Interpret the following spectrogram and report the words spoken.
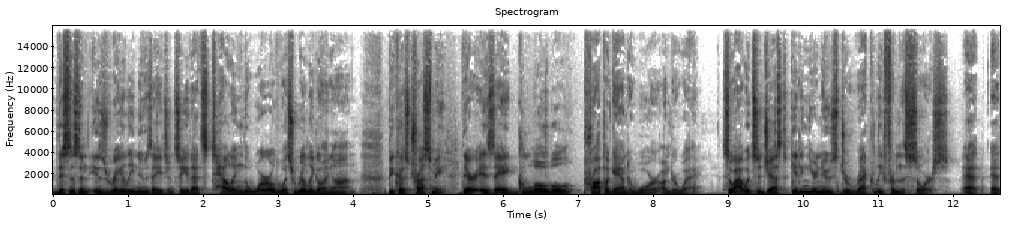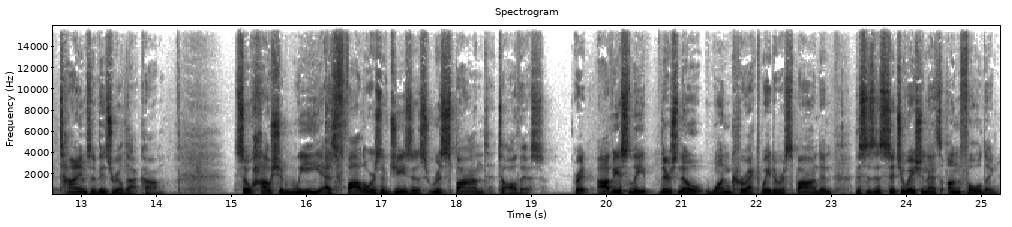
This is an Israeli news agency that's telling the world what's really going on. Because trust me, there is a global propaganda war underway. So I would suggest getting your news directly from the source at, at timesofisrael.com. So, how should we, as followers of Jesus, respond to all this? Right? Obviously, there's no one correct way to respond, and this is a situation that's unfolding,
